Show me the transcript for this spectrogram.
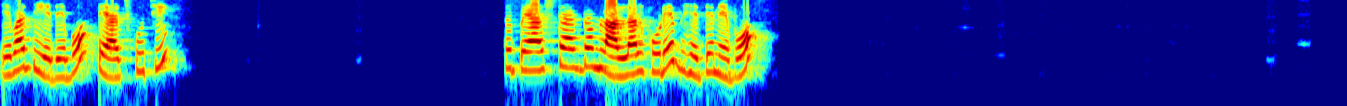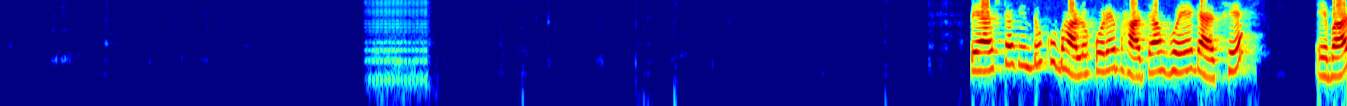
এবার দিয়ে দেব পেঁয়াজ কুচি। তো পেঁয়াজটা একদম লাল লাল করে ভেজে নেব। পেঁয়াজটা কিন্তু খুব ভালো করে ভাজা হয়ে গেছে। এবার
